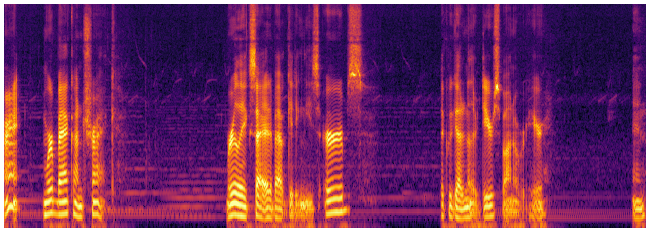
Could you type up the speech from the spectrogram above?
Alright, we're back on track. Really excited about getting these herbs. Like we got another deer spawn over here. And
